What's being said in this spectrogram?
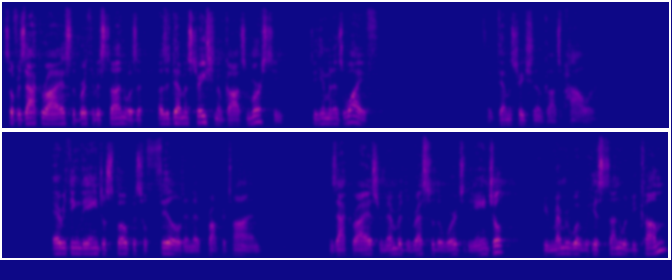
So for Zacharias, the birth of his son was a, was a demonstration of God's mercy to him and his wife, a demonstration of God's power. Everything the angel spoke was fulfilled in the proper time. Zacharias remembered the rest of the words of the angel. He remembered what his son would become.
